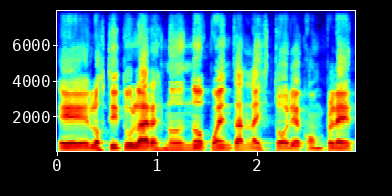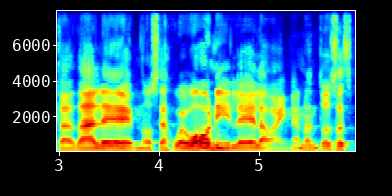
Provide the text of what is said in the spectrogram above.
eh, los titulares no, no, cuentan la historia completa. Dale, no seas huevón y lee la vaina, ¿no? Entonces,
